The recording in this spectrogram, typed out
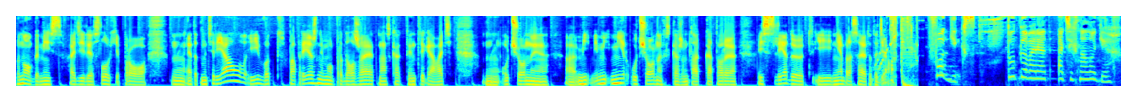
много месяцев ходили слухи про этот материал, и вот по-прежнему продолжает нас как-то интриговать ученые, а, мир ученых, скажем так, которые исследуют и не бросают это дело. Фогикс. Тут говорят о технологиях.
